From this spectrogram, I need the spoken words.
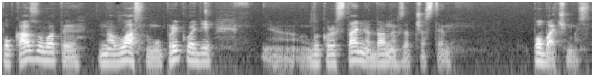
показувати на власному прикладі е, використання даних запчастин. Побачимось!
